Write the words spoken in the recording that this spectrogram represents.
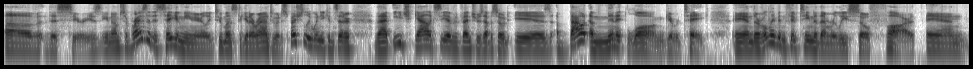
of this series. You know, I'm surprised that it's taken me nearly two months to get around to it, especially when you consider that each Galaxy of Adventures episode is about a minute long, give or take. And there have only been 15 of them released so far, and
